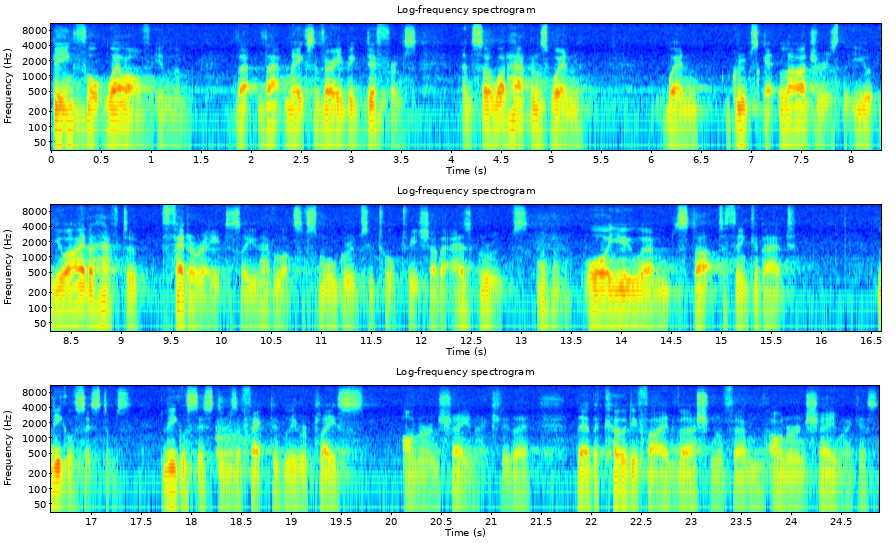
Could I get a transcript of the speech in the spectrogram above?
being thought well of in them. That, that makes a very big difference. And so, what happens when when groups get larger is that you, you either have to federate, so you have lots of small groups who talk to each other as groups, or you um, start to think about legal systems. Legal systems effectively replace honor and shame, actually. They're, they're the codified version of um, honor and shame, I guess.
